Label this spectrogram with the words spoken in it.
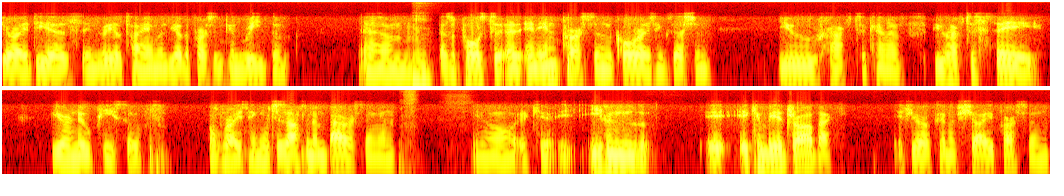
your ideas in real time and the other person can read them. Um, Mm. As opposed to an in-person co-writing session, you have to kind of you have to say your new piece of of writing, which is often embarrassing and you know it can even it, it can be a drawback if you're a kind of shy person.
